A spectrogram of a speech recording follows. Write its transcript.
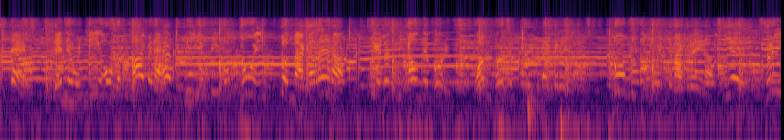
less than, then there would be over five and a half billion people doing the Macarena. Here, let me count them for you. One person doing the Macarena. Two people doing the Macarena. Yay! Three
